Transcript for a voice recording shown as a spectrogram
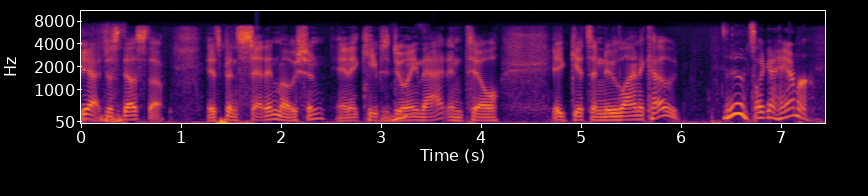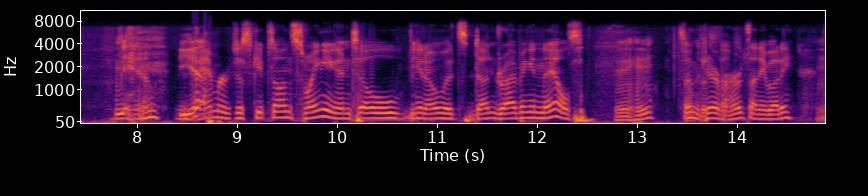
Yeah, it just does stuff. It's been set in motion, and it keeps doing that until it gets a new line of code. Yeah, it's like a hammer. You know, the hammer just keeps on swinging until you know it's done driving in nails. Mm-hmm. Doesn't care if it hurts anybody.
